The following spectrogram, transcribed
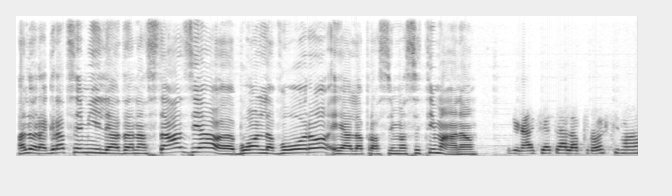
Allora, grazie mille ad Anastasia, eh, buon lavoro e alla prossima settimana. Grazie a te, alla prossima.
